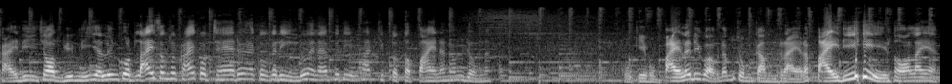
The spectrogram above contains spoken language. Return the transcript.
ใครที่ชอบคลิปนี้อย่าลืมกดไลค์ subscribe กดแชร์ด้วยนะกดกระดิ่งด้วยนะเพื่อที่พลาดคลิปต่อๆไปนะท่านผู้ชมนะโอเคผมไปแล้วดีกว่าท่านผู้ชมกำไรแล้วไปดิรออะไรอะ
